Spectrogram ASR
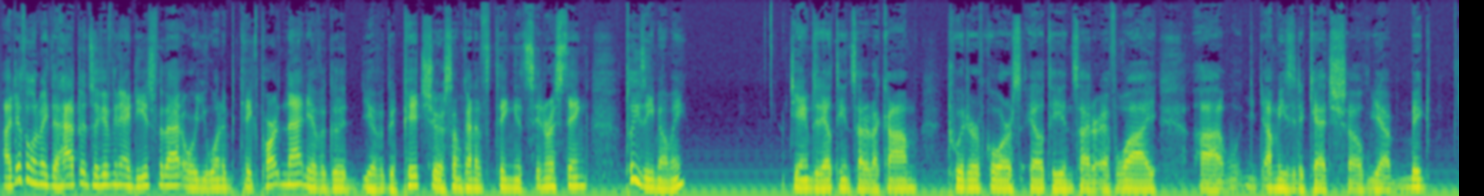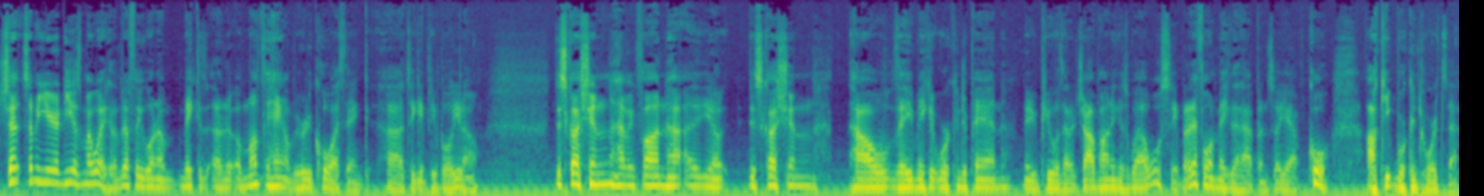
I definitely want to make that happen. So if you have any ideas for that, or you want to take part in that, you have a good you have a good pitch or some kind of thing that's interesting, please email me. James at altinsider.com. Twitter, of course, ALT Insider FY. Uh, I'm easy to catch. So, yeah, big. Send, me your ideas my way because I'm definitely going to make it a, a, monthly hangout. Be really cool, I think, uh, to get people, you know, discussion, having fun, uh, you know, discussion, how they make it work in Japan. Maybe people that are job hunting as well. We'll see. But I definitely want to make that happen. So, yeah, cool. I'll keep working towards that.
